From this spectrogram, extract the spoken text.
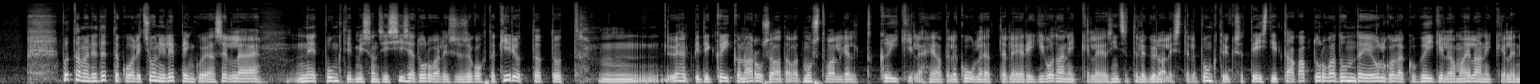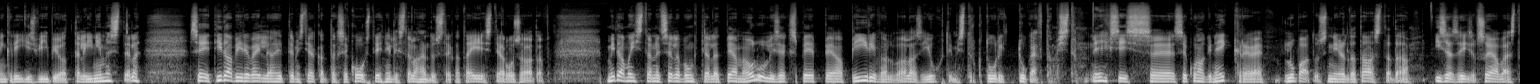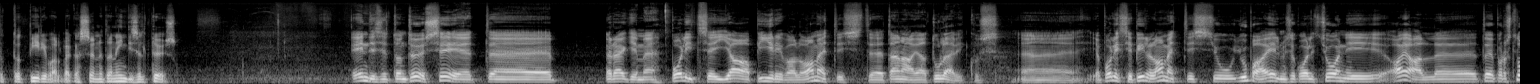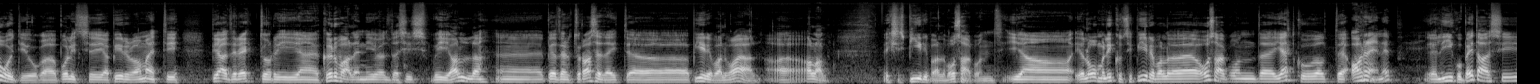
võtame nüüd ette koalitsioonilepingu ja selle, need punktid, mis on siis siseturvalisuse kohta kirjutatud. Mm, ühtpidi kõik on arusaadavad mustvalgelt kõigile headele kuulajatele ja riigi kodanikele ja siinsetele külalistele. punkt üks, et Eesti tagab turvatunde ja julgeoleku kõigile oma elanikele ning riigis viibivatele inimestele. see, et idapiiri väljaehitamist jätkatakse koos tehniliste lahendustega, täiesti arusaadav. mida mõista nüüd selle punkti all, et peame oluliseks PPA piirivalvealase juhtimisstruktuuri tugevdamist. ehk siis see kunagine EKRE lubadus nii-öelda taastada iseseisev sõjaväe ajaväestatud piirivalve, kas see nüüd on endiselt töös? endiselt on töös see, et äh, räägime Politsei- ja Piirivalveametist äh, täna ja tulevikus. Äh, ja Politsei- ja Piirivalveametis ju juba eelmise koalitsiooni ajal tõepoolest loodi ju ka Politsei- ja Piirivalveameti peadirektori kõrvale nii-öelda siis või alla peadirektori asetäitja piirivalve ajal, alal ehk siis piirivalveosakond ja, ja loomulikult see piirivalveosakond jätkuvalt areneb ja liigub edasi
